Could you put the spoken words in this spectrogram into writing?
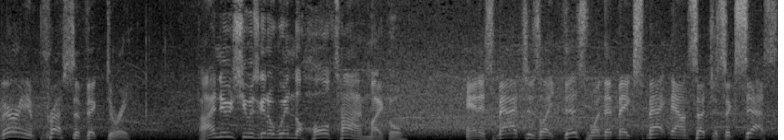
A very impressive victory. I knew she was going to win the whole time, Michael. And it's matches like this one that make SmackDown such a success.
